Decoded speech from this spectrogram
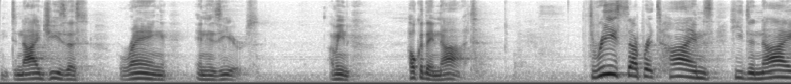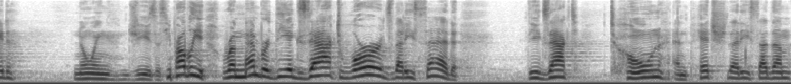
he denied Jesus, rang in his ears. I mean, how could they not? Three separate times he denied knowing Jesus. He probably remembered the exact words that he said, the exact tone and pitch that he said them,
